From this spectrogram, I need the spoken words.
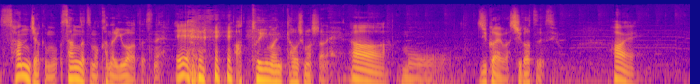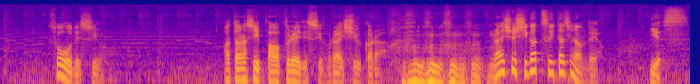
3弱も3月もかなり弱かったですね。えあっという間に倒しましたね。あもう次回は4月ですよ。あ、はい。そうですよ。新しいパワープレイですよ、来週から。来週4月1日なんだよ。イエス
